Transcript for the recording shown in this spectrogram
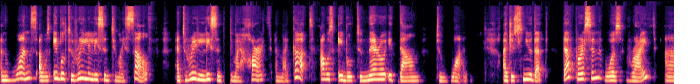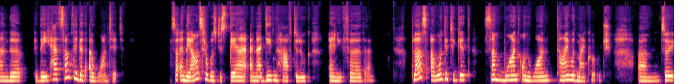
And once I was able to really listen to myself and to really listen to my heart and my gut, I was able to narrow it down to one. I just knew that that person was right and uh, they had something that I wanted. So, and the answer was just there, and I didn't have to look any further. Plus, I wanted to get some one-on-one time with my coach. Um, so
